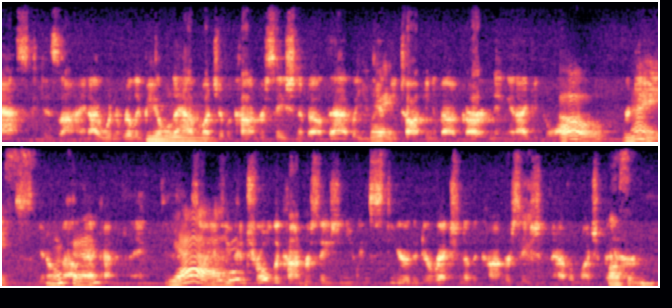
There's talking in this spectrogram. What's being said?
mask design. I wouldn't really be able to have Mm. much of a conversation about that. But you get me talking about gardening, and I could go on Oh, for nice. days, you know, about that kind of thing. Yeah. So if you control the conversation, you can steer the direction of the conversation and have a much better Awesome.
